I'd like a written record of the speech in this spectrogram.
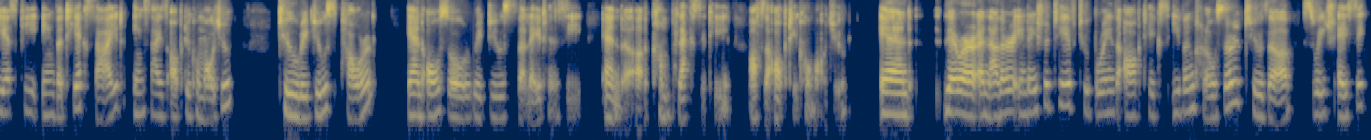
DSP in the TX side inside the optical module to reduce power and also reduce the latency and uh, complexity of the optical module. And there were another initiative to bring the optics even closer to the switch ASIC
